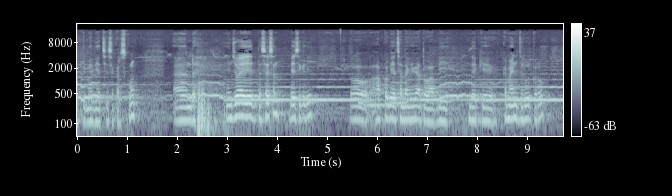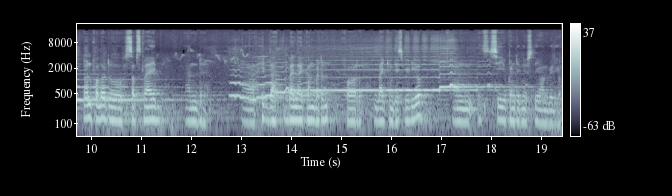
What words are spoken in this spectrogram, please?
ताकि मैं भी अच्छे से कर सकूँ। And enjoy the session basically तो आपको भी अच्छा लगेगा तो आप भी देख के कमेंट ज़रूर करो। Don't follow to subscribe and hit the bell icon button for liking this video and see you continuously on video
